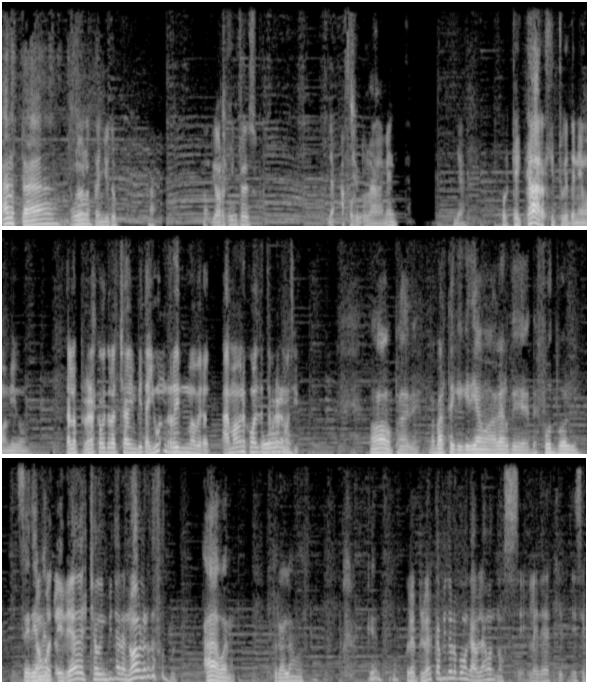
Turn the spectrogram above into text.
Ah, no está. Oh, No, no está en YouTube. No quedó registro de eso. Ya, afortunadamente. Ya. Porque hay cada registro que tenemos, amigo. Están los primeros capítulos del Chavo Invita y un ritmo, pero ah, más o menos como el de este Oh. programa, sí. No, compadre. Aparte que queríamos hablar de, de fútbol No, seriamente. pues la idea del Chavo Invita era no hablar de fútbol. Ah, bueno. Pero hablamos de. Pero el primer capítulo como que hablamos, no sé, la idea es que ese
